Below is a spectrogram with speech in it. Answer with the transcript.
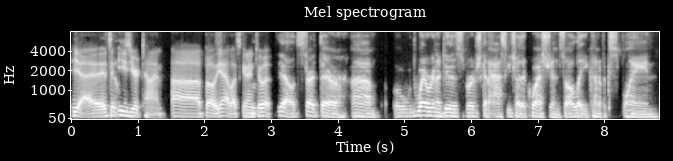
Yeah, it's an easier time. Uh, but yeah, let's get into it. Yeah, let's start there. Um, the way we're going to do this, we're just going to ask each other questions. So I'll let you kind of explain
